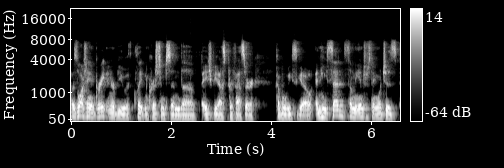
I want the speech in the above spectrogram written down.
I was watching a great interview with Clayton Christensen, the HBS professor, a couple weeks ago, and he said something interesting, which is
